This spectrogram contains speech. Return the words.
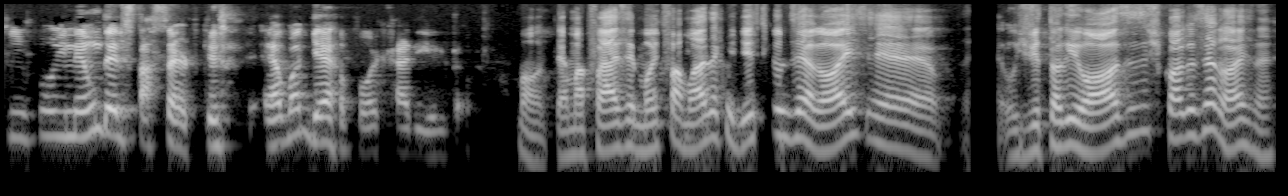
tipo, e nenhum deles tá certo. Porque é uma guerra, porcaria. Então. Bom, tem uma frase muito famosa que diz que os heróis, é, os vitoriosos escolhem os heróis, né?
